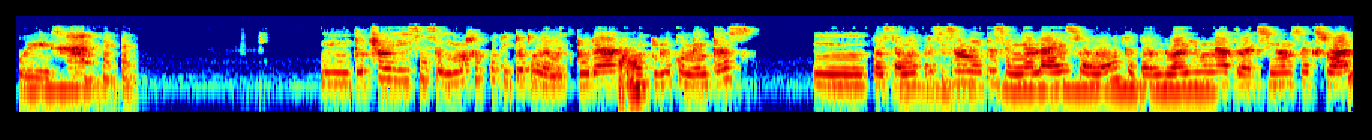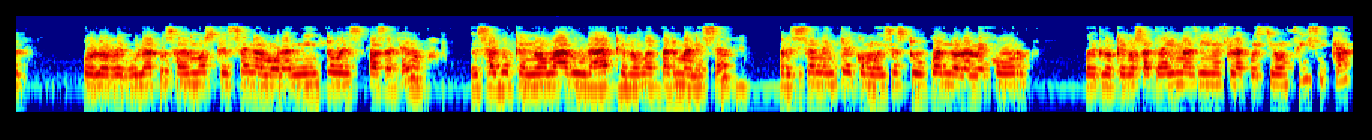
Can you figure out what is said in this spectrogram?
Pues, mm, de hecho ahí si seguimos un poquito con la lectura, como tú lo comentas, y pues también precisamente señala eso, ¿no? Que cuando hay una atracción sexual, por lo regular pues sabemos que ese enamoramiento es pasajero, es algo que no va a durar, que no va a permanecer. Precisamente como dices tú, cuando a lo mejor pues lo que nos atrae más bien es la cuestión física,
